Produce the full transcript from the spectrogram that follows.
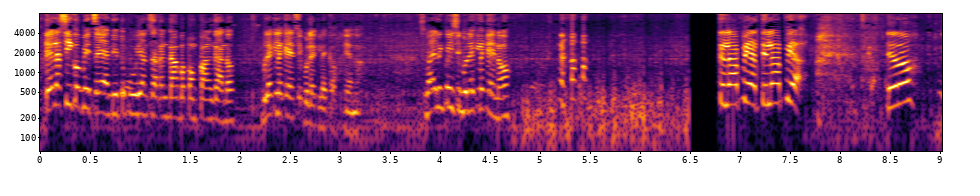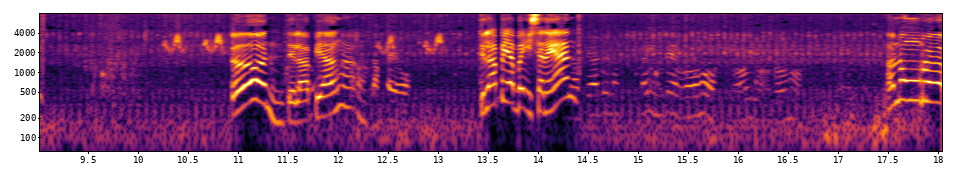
Tela Sigobits. Ayan, dito po yan sa Candaba, Pampanga, no? Buleklek yan si Buleklek, oh. Yan, no? Smiling si Buleklek, eh, no? tilapia, tilapia. Yan, no? Yun, tilapia nga. oh. Laki oh. Tilapia ba isa na yan? Ay, hindi. Roho. Roho. Roho. Anong ro?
